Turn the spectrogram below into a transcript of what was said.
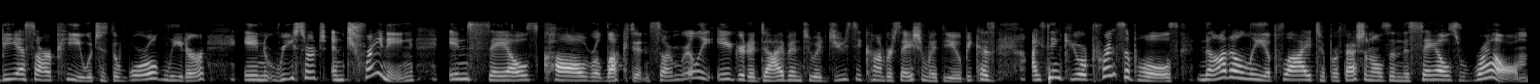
BSRP, which is the world leader in research and training in sales call reluctance. So I'm really eager to dive into a juicy conversation with you because I think your principles not only apply to professionals in the sales realm,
